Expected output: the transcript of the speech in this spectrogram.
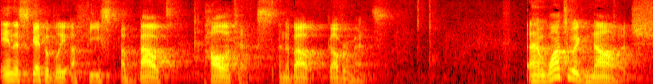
inescapably a feast about politics and about government. And I want to acknowledge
